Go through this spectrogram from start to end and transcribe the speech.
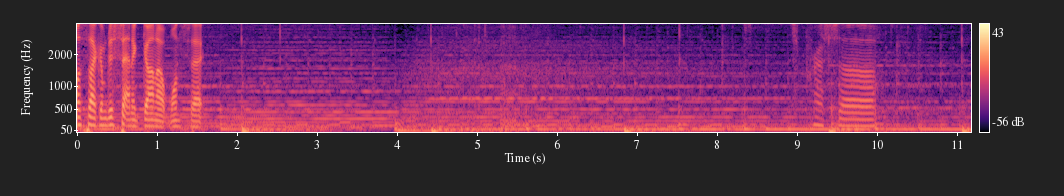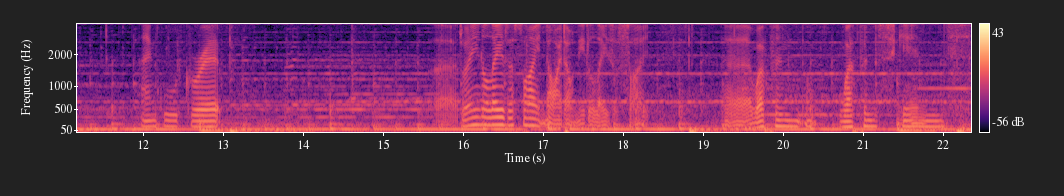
One sec, I'm just setting a gun up. One sec. Suppressor. Angled grip. Uh, do I need a laser sight? No, I don't need a laser sight. Uh, weapon, oh, weapon skins.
